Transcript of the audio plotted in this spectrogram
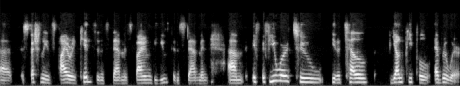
uh, especially inspiring kids in stem inspiring the youth in stem and um, if, if you were to you know tell young people everywhere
